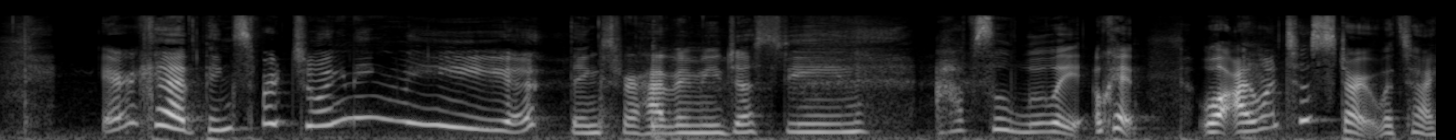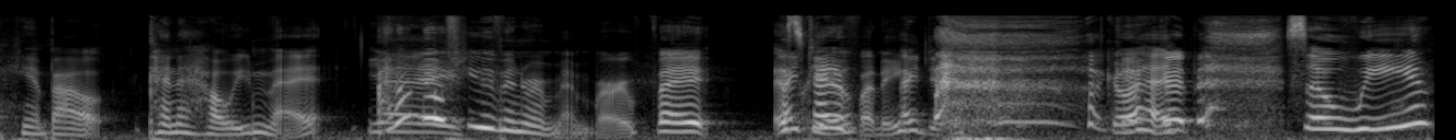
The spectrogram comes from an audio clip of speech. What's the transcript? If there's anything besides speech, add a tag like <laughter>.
Erica, thanks for joining me. Thanks for having me, Justine. Absolutely. Okay. Well, I want to start with talking about kind of how we met. I don't know if you even remember, but it's I kind do. of funny. I do. <laughs> Okay, Go ahead. good. So we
